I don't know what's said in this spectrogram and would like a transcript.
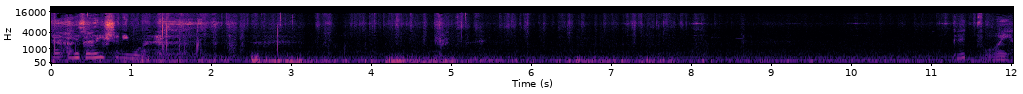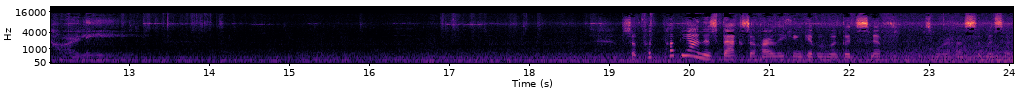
can't use a leash anymore. Good boy, Harley. So put Puppy on his back so Harley can give him a good sniff. It's more of a submissive.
